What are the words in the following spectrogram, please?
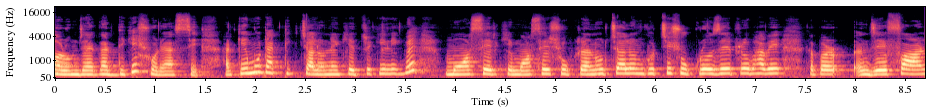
গরম জায়গার দিকে সরে আসছে। আর কেমোট্যাক্টিক চালনের ক্ষেত্রে কি লিখবে? মসের মসের শুক্রাণুর চালন ঘটছে শুক্রোজের প্রভাবে। তারপর যে ফার্ন,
